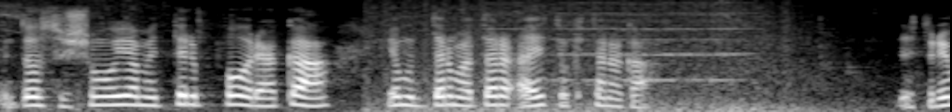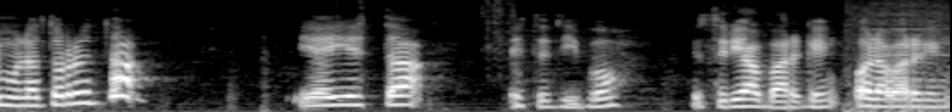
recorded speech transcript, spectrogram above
Entonces yo me voy a meter por acá. Y voy a intentar matar a estos que están acá. Destruimos la torreta. Y ahí está este tipo. Que sería Bargen. Hola, Bargen.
